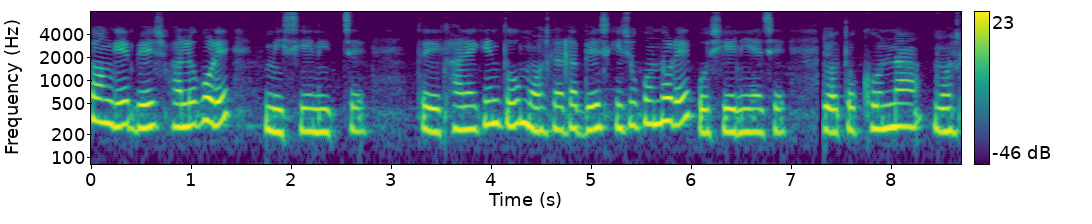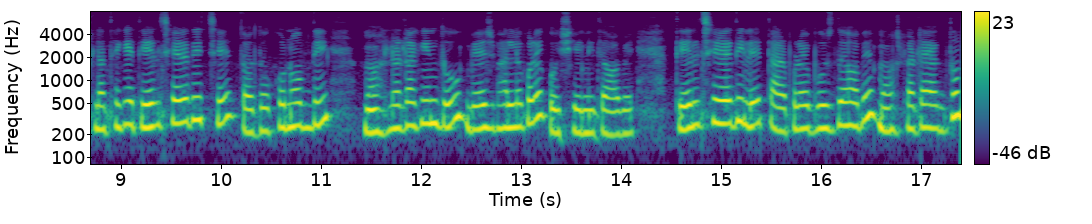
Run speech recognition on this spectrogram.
সঙ্গে বেশ ভালো করে মিশিয়ে নিচ্ছে। তো এখানে কিন্তু মশলাটা বেশ কিছুক্ষণ ধরে কষিয়ে নিয়েছে। যতক্ষণ না মশলা থেকে তেল ছেড়ে দিচ্ছে, ততক্ষণ অবধি মশলাটা কিন্তু বেশ ভালো করে কষিয়ে নিতে হবে। তেল ছেড়ে দিলে তারপরে বুঝতে হবে মশলাটা একদম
